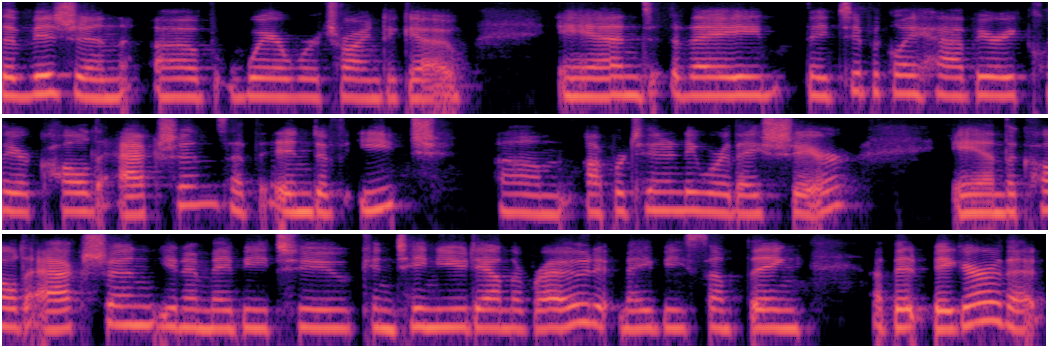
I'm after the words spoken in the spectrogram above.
the vision of where we're trying to go. And they they typically have very clear call to actions at the end of each um, opportunity where they share. And the call to action you know maybe to continue down the road it may be something a bit bigger that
